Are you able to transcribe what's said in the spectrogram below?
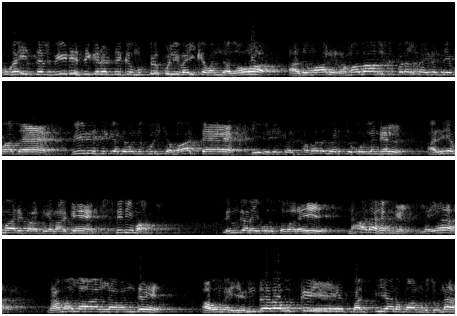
புகைத்தல் வீடு சிகரெட்டுக்கு முற்றுப்புள்ளி வைக்க வந்ததோ அது மாதிரி ரமதானுக்கு பிறகு நான் என்ன செய்ய மாட்டேன்? வீடு சிகரெட் வந்து குடிக்க மாட்டேன். இது நீங்கள் சபதம் எடுத்துக் கொள்ளுங்கள். அதே மாதிரி பாத்தீங்களாக்க சினிமா. பெண்களை பொறுத்தவரை நாடகங்கள் இல்லையா? ரமலான்ல வந்து அவங்க எந்த அளவுக்கு பக்தியா இருப்பாங்கன்னு சொன்னா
